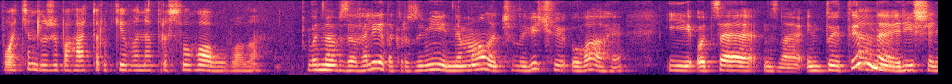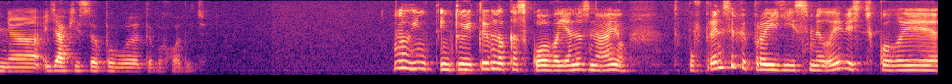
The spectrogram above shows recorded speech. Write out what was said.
потім дуже багато років вона прислуговувала. Вона взагалі, я так розумію, не мала чоловічої уваги. І оце, не знаю, інтуїтивне так. рішення, як їй себе поводити, виходить. Ну, інтуїтивно казково, я не знаю. Типу, в принципі, про її сміливість, коли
